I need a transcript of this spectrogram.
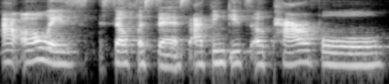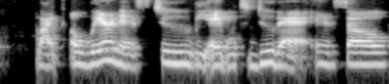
I always self assess. I think it's a powerful like awareness to be able to do that. And so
